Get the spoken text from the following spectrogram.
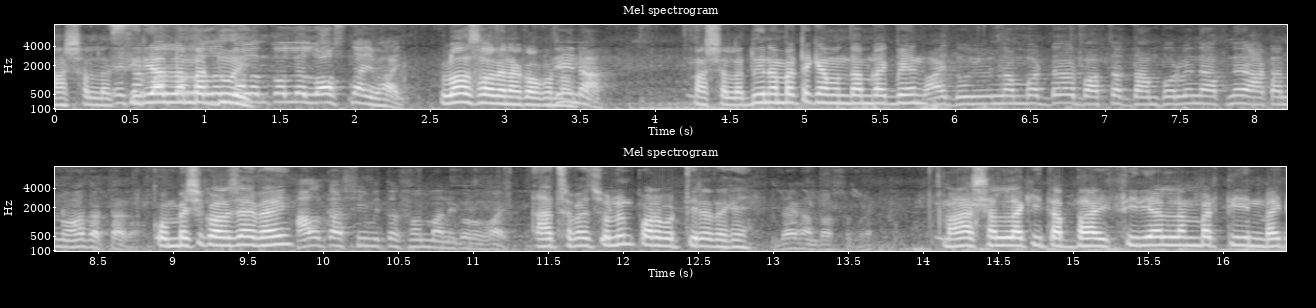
মাশাল্লাহ সিরিয়াল নাম্বার লালন দুই। পালন করলে লস নাই ভাই। লস হবে না কখনো? না। মাশাল্লাহ দুই নাম্বারটা কেমন দাম রাখবেন? ভাই দুই নাম্বারটার বাচ্চার দাম পড়বে না আপনার আটান্ন হাজার টাকা। কম বেশি করা যায় ভাই? হালকা সীমিত সম্মানী করো ভাই। আচ্ছা ভাই চলুন পরবর্তীটা দেখে। দেখান দর্শক ভাই। মাশাল্লাহ কিতাব ভাই সিরিয়াল নাম্বার তিন। ভাই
